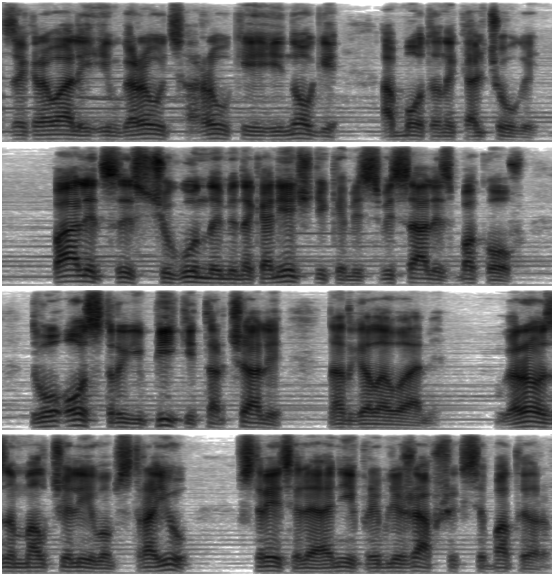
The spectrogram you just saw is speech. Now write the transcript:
закрывали им грудь, руки и ноги, обмотаны кольчугой. Палицы с чугунными наконечниками свисали с боков. Двуострые пики торчали над головами. В грозном молчаливом строю встретили они приближавшихся батыров.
